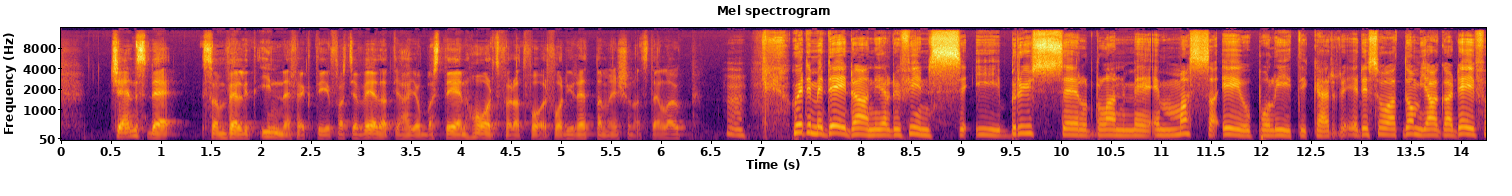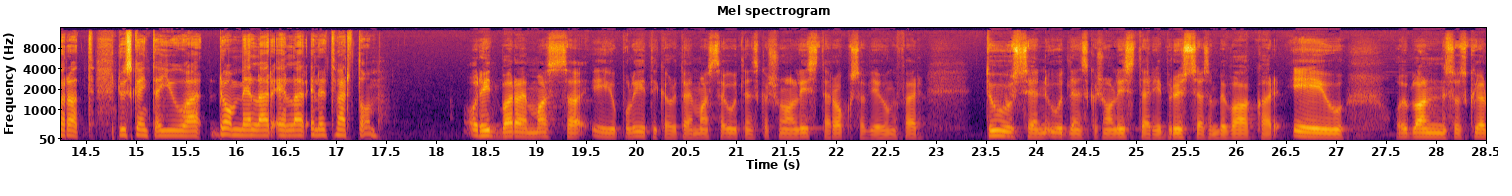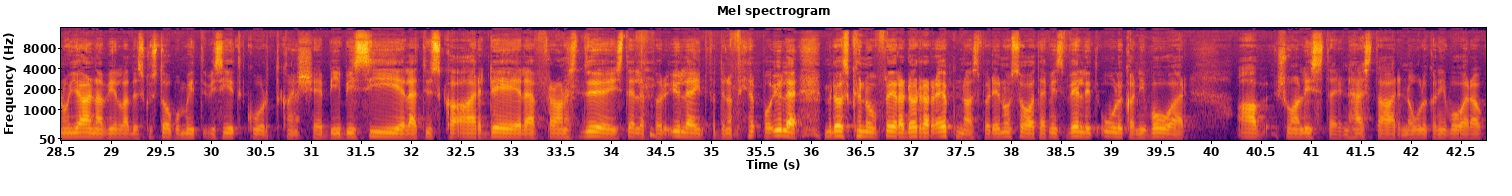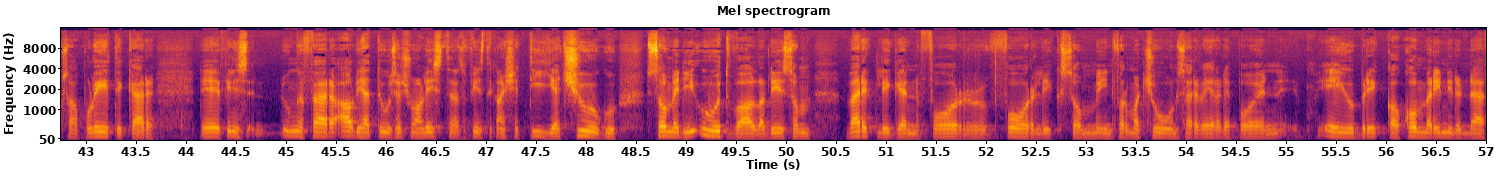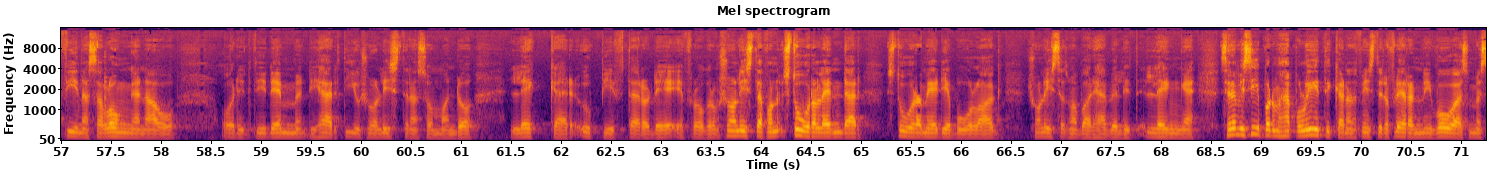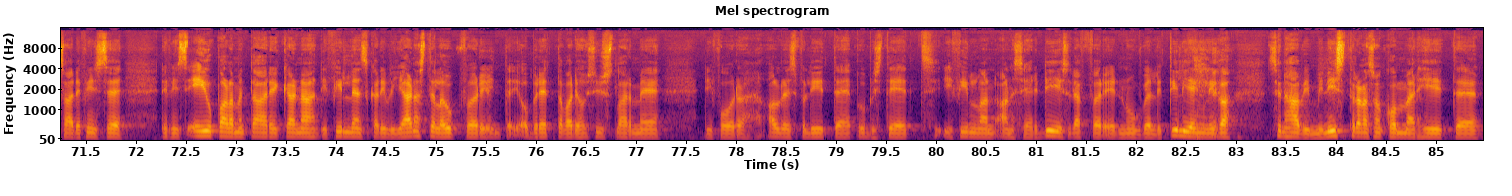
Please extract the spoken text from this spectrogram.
känns det som väldigt ineffektivt fast jag vet att jag har jobbat stenhårt för att få, få de rätta människorna att ställa upp. Mm. Hur är det med dig Daniel? Du finns i Bryssel bland med en massa EU-politiker. Är det så att de jagar dig för att du ska intervjua dem eller, eller, eller tvärtom? Och det är inte bara en massa EU-politiker utan en massa utländska journalister också. Vi är ungefär tusen utländska journalister i Bryssel som bevakar EU. Och ibland så skulle jag nog gärna vilja att det skulle stå på mitt visitkort kanske BBC eller tyska ARD eller France 2 istället för YLE, inte för att det är något fel på YLE, men då skulle nog flera dörrar öppnas för det är nog så att det finns väldigt olika nivåer av journalister i den här staden och olika nivåer också av politiker. Det finns ungefär av de här tusen journalisterna så finns det kanske 10-20 som är de utvalda, de som verkligen får, får liksom information serverade på en EU-bricka och kommer in i de där fina salongerna och, och det är de, de här tio journalisterna som man då läcker uppgifter och det är frågor om journalister från stora länder, stora mediebolag, journalister som har varit här väldigt länge. Sen när vi ser på de här politikerna så finns det då flera nivåer som jag sa, det finns, det finns EU-parlamentarikerna, de finländska, de vill gärna ställa upp för och berätta vad de sysslar med. de får alldeles för lite publicitet i Finland anser de, så därför är de nog väldigt tillgängliga. Sen har vi ministrarna som kommer hit. Eh,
